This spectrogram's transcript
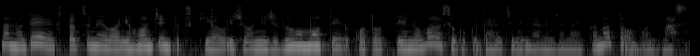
なので2つ目は日本人と付き合う以上に自分を持っていることっていうのがすごく大事になるんじゃないかなと思います。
